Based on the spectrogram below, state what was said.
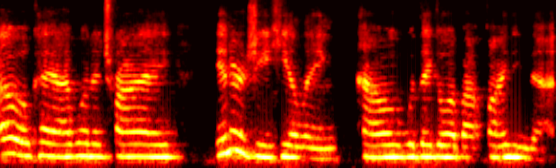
oh, okay, I want to try energy healing. How would they go about finding that?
